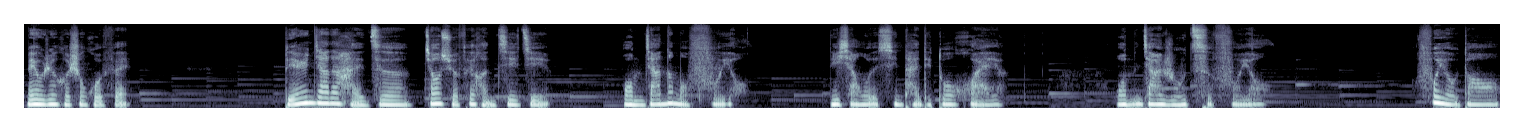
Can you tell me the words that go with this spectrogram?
没有任何生活费。别人家的孩子交学费很积极，我们家那么富有，你想我的心态得多坏呀？我们家如此富有，富有到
